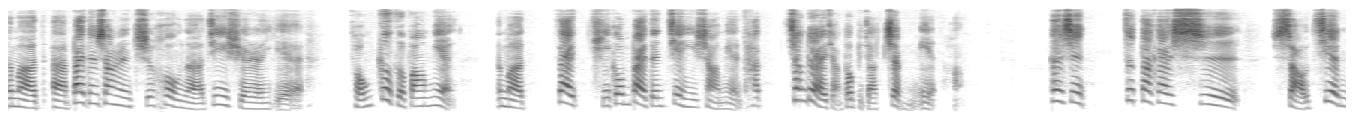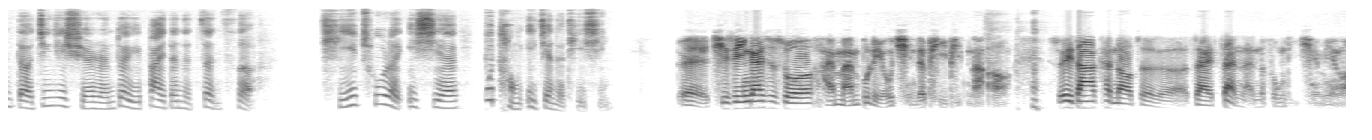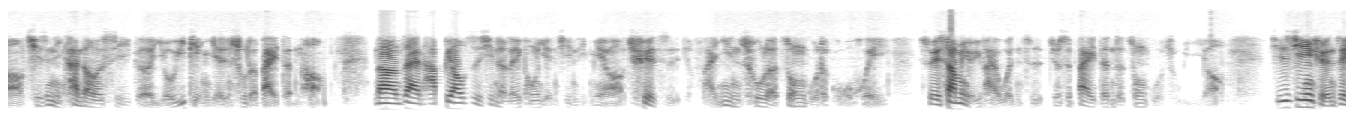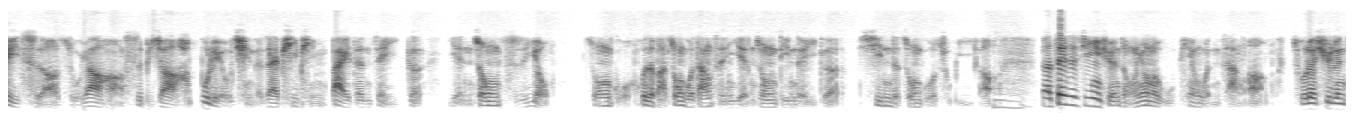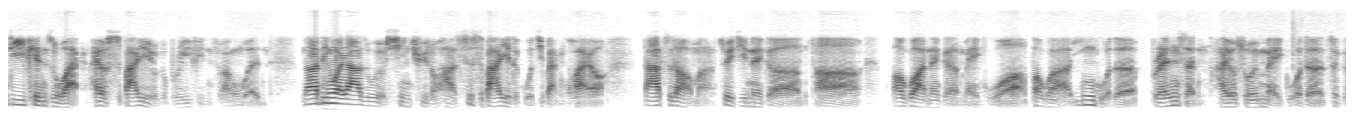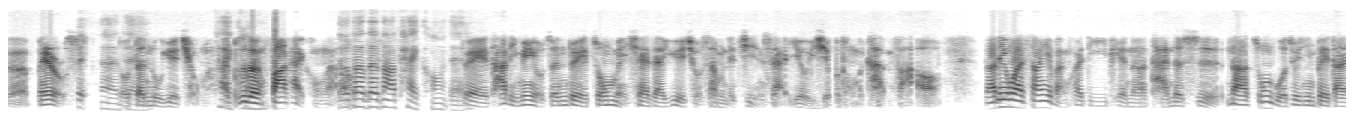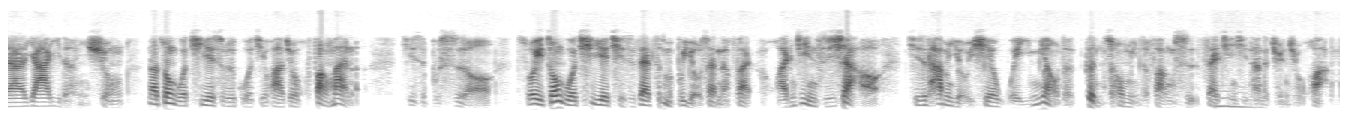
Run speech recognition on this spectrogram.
那么呃，拜登上任之后呢，经济学人也从各个方面，那么在提供拜登建议上面，他相对来讲都比较正面哈。但是这大概是少见的经济学人对于拜登的政策提出了一些不同意见的提醒。对，其实应该是说还蛮不留情的批评啦啊，所以大家看到这个在湛蓝的封底前面啊，其实你看到的是一个有一点严肃的拜登哈。那在他标志性的雷朋眼镜里面哦，确实反映出了中国的国徽，所以上面有一排文字，就是拜登的中国主义哦。其实金学这一次啊，主要哈是比较不留情的在批评拜登这一个眼中只有。中国或者把中国当成眼中钉的一个新的中国主义啊，那这次经济选总共用了五篇文章啊，除了序论第一篇之外，还有十八页有个 briefing 专文。那另外大家如果有兴趣的话，四十八页的国际板块哦，大家知道吗？最近那个啊。包括那个美国，包括英国的 Branson，还有所谓美国的这个 Barrows，都登陆月球嘛？还不是发太空了，都都登到太空的。对，它里面有针对中美现在在月球上面的竞赛，也有一些不同的看法哦。那另外商业板块第一篇呢，谈的是那中国最近被大家压抑的很凶，那中国企业是不是国际化就放慢了？其实不是哦，所以中国企业其实在这么不友善的环环境之下哦，其实他们有一些微妙的、更聪明的方式在进行它的全球化。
